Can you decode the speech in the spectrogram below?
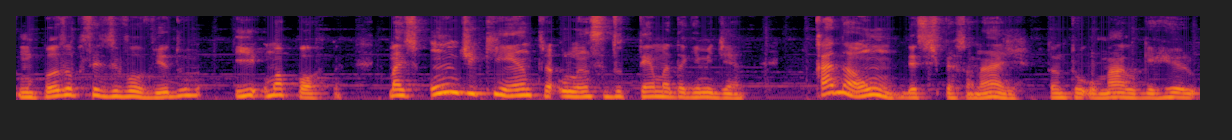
um puzzle para ser desenvolvido e uma porta. Mas onde que entra o lance do tema da Game Jam? Cada um desses personagens, tanto o mago, o guerreiro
